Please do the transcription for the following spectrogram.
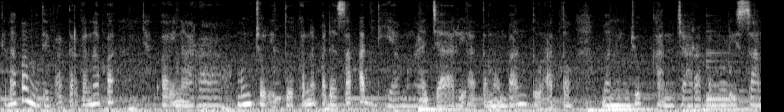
kenapa motivator? Kenapa uh, Inara muncul itu? Karena pada saat dia mengajari atau membantu atau menunjukkan cara penulisan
